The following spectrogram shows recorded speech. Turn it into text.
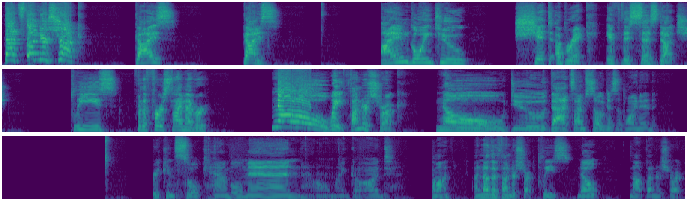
That's Thunderstruck. Guys, guys, I am going to shit a brick if this says Dutch. Please, for the first time ever. No! Wait, Thunderstruck? No, dude, that's. I'm so disappointed. Freaking Sol Campbell, man. Oh my god. Come on. Another Thunderstruck, please. Nope, not Thunderstruck.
